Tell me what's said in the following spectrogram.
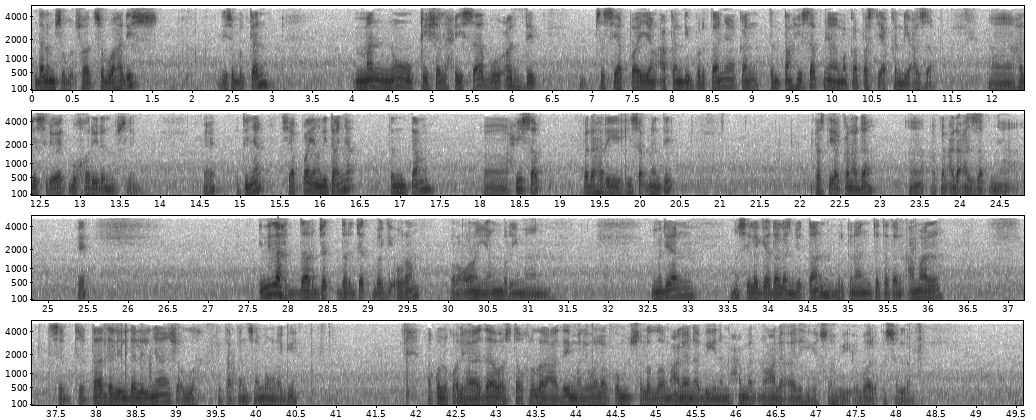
dalam sebuah, sebuah hadis disebutkan man nuqishal hisabu udzib. Sesiapa yang akan dipertanyakan tentang hisapnya maka pasti akan diazab Uh, hadis riwayat Bukhari dan Muslim. Okay. Artinya siapa yang ditanya tentang uh, hisab pada hari hisab nanti pasti akan ada uh, akan ada azabnya. Okay. Inilah darjat-darjat bagi orang orang-orang yang beriman. Kemudian masih lagi ada lanjutan berkenaan catatan amal serta dalil-dalilnya insyaallah kita akan sambung lagi. أقول قولي هذا وأستغفر الله العظيم لي ولكم صلى الله على نبينا محمد وعلى آله وصحبه وبارك وسلم.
